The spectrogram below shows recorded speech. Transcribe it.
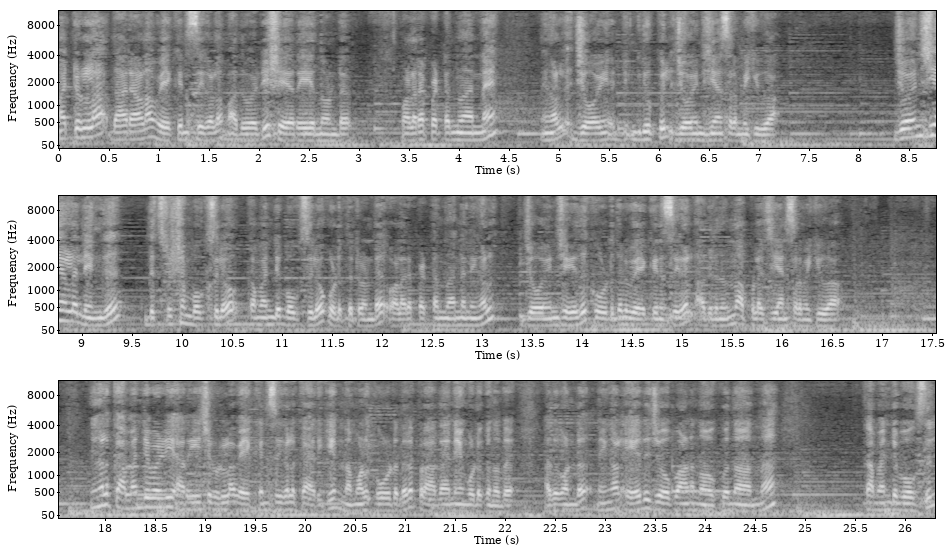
മറ്റുള്ള ധാരാളം വേക്കൻസികളും അതുവഴി ഷെയർ ചെയ്യുന്നുണ്ട്. വളരെ പെട്ടെന്ന് തന്നെ നിങ്ങൾ ജോയിൻ ഗ്രൂപ്പിൽ ജോയിൻ ചെയ്യാൻ ശ്രമിക്കുക. ജോയിൻ ചെയ്യാനുള്ള ലിങ്ക് ഡിസ്ക്രിപ്ഷൻ ബോക്സിലോ കമന്റ് ബോക്സിലോ കൊടുത്തിട്ടുണ്ട്. വളരെ പെട്ടെന്ന് തന്നെ നിങ്ങൾ ജോയിൻ ചെയ്ത് കൂടുതൽ വേക്കൻസികൾ അതിൽ നിന്ന് അപ്ലൈ ചെയ്യാൻ ശ്രമിക്കുക. നിങ്ങൾ കമന്റ് വഴി അറിയിച്ചിട്ടുള്ള വേക്കൻസികൾക്കായിരിക്കും നമ്മൾ കൂടുതൽ പ്രാധാന്യം കൊടുക്കുന്നത്. അതുകൊണ്ട് നിങ്ങൾ ഏത് ജോബാണ് നോക്കുന്നതെന്ന് കമന്റ് ബോക്സിൽ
